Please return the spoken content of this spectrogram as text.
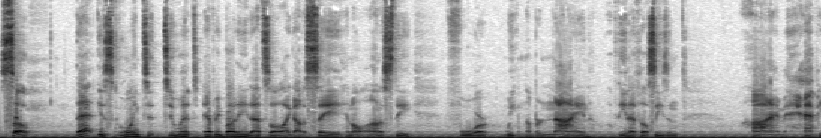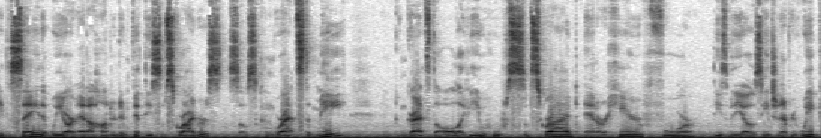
So, that is going to do it, everybody. That's all I got to say, in all honesty, for week number nine of the NFL season. I'm happy to say that we are at 150 subscribers, so congrats to me, congrats to all of you who subscribed and are here for these videos each and every week.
